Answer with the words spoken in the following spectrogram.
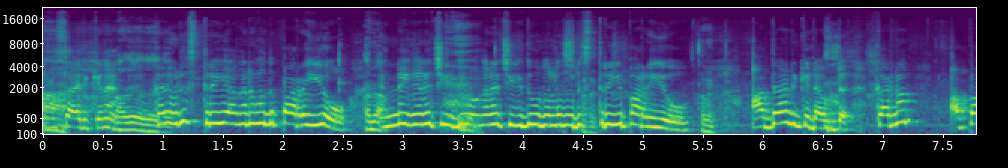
സംസാരിക്കണേ? കാരണം ഒരു സ്ത്രീ അങ്ങനെ വന്ന് പറയോ? എന്നെ ഇങ്ങനെ ചെയ്തു അങ്ങനെ ചെയ്തു എന്നുള്ളത് ഒരു സ്ത്രീ പറയോ. അതാണ് എനിക്ക് ഡൗട്ട് കാരണം അപ്പൊ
